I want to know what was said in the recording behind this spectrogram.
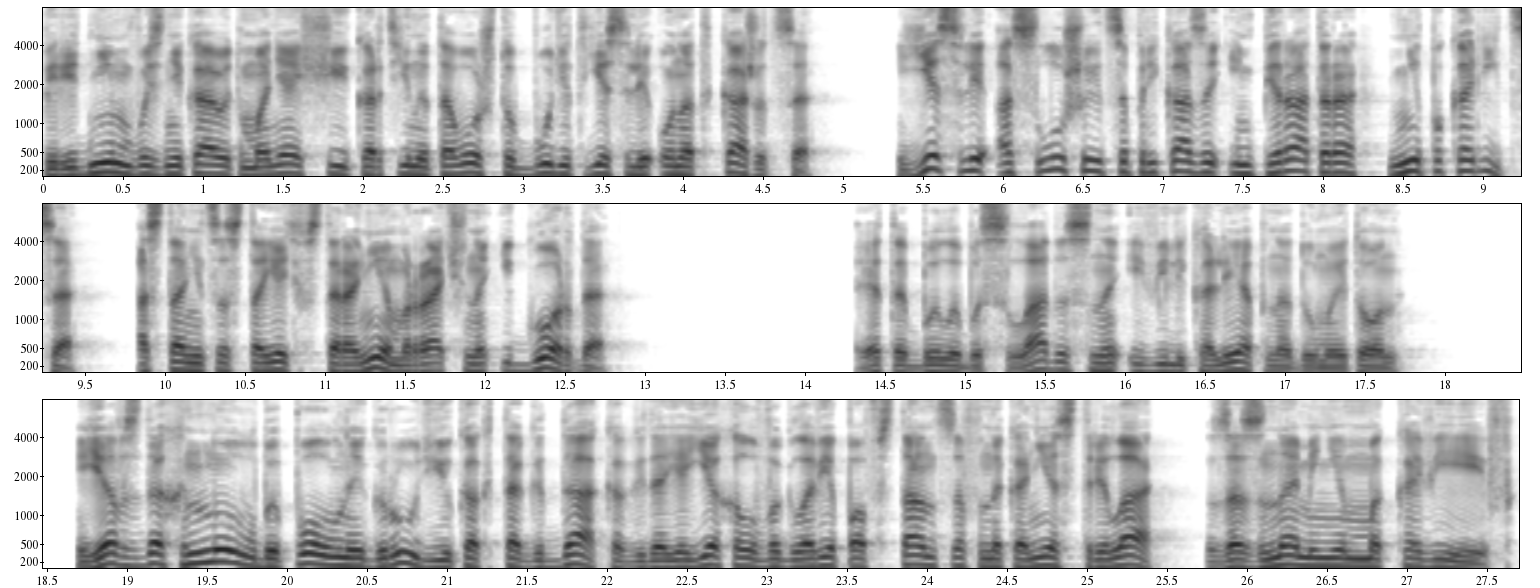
перед ним возникают манящие картины того, что будет, если он откажется, если ослушается приказа императора не покориться, останется стоять в стороне мрачно и гордо. Это было бы сладостно и великолепно, думает он. Я вздохнул бы полной грудью, как тогда, когда я ехал во главе повстанцев на коне стрела за знаменем Маковеев.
